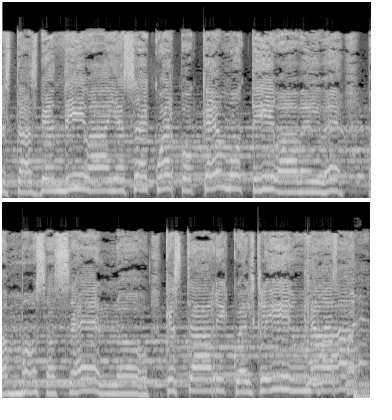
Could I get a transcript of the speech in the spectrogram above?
estás bien diva y ese cuerpo que motiva, baby. Vamos a hacerlo, que está rico el clima. ¿Qué más?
